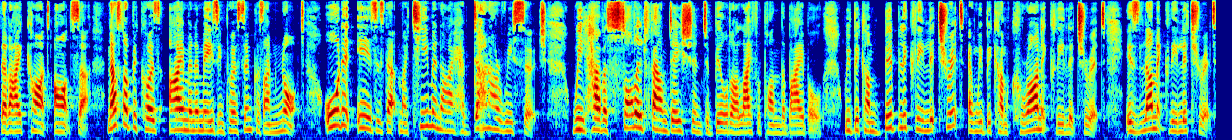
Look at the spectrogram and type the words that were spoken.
that I can't answer. And that's not because I'm an amazing person, because I'm not. All it is is that my team and I have done our research. We have a solid foundation to build our life upon the Bible. We become biblically literate and we become Quranically literate, Islamically literate,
